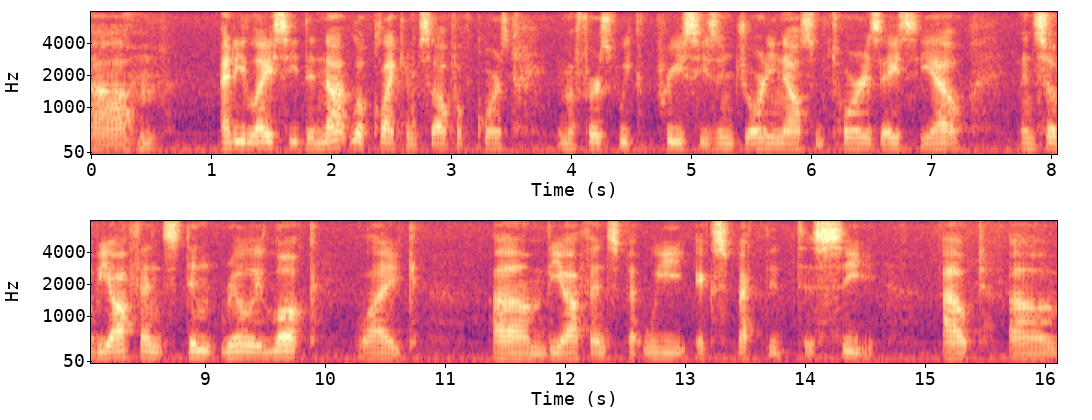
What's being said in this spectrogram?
Um, Eddie Lacy did not look like himself, of course. In the first week of preseason, Jordy Nelson tore his ACL, and so the offense didn't really look like um, the offense that we expected to see out of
